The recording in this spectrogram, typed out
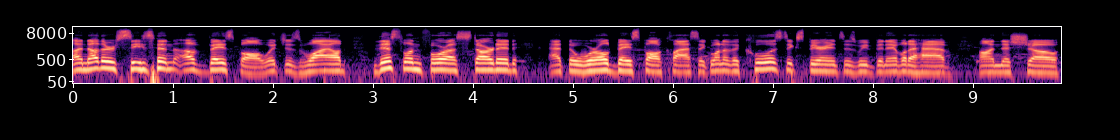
another season of baseball, which is wild. This one for us started at the World Baseball Classic, one of the coolest experiences we've been able to have on this show.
